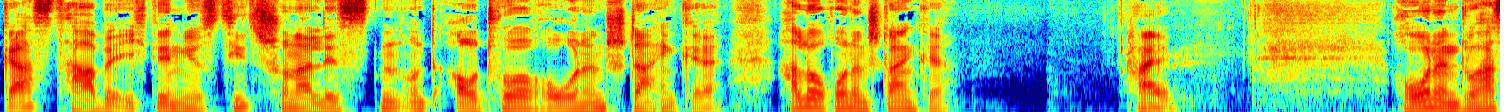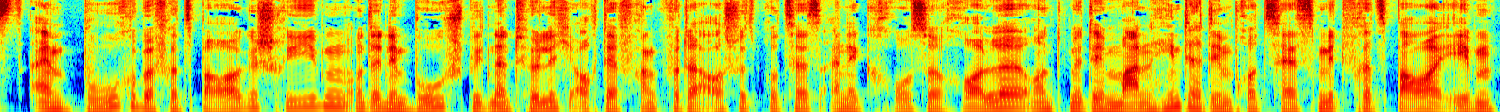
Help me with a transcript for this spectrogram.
Gast habe ich den Justizjournalisten und Autor Ronen Steinke. Hallo Ronen Steinke. Hi. Ronen, du hast ein Buch über Fritz Bauer geschrieben und in dem Buch spielt natürlich auch der Frankfurter Auschwitz-Prozess eine große Rolle und mit dem Mann hinter dem Prozess, mit Fritz Bauer eben,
